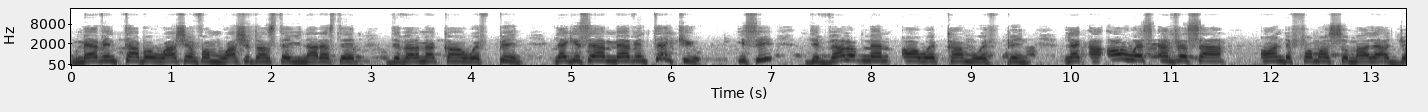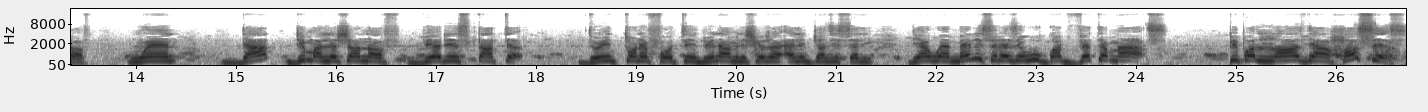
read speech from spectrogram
Melvin Tabo watching from Washington State, United States, development come with pin. Like you said, Melvin, thank you. You see, development always come with pain. Like I always emphasize on the former Somalia Drive, when that demolition of buildings started, during 2014, during the administration of Ellen Johnson Sirleaf, there were many citizens who got victimized. People lost their horses.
